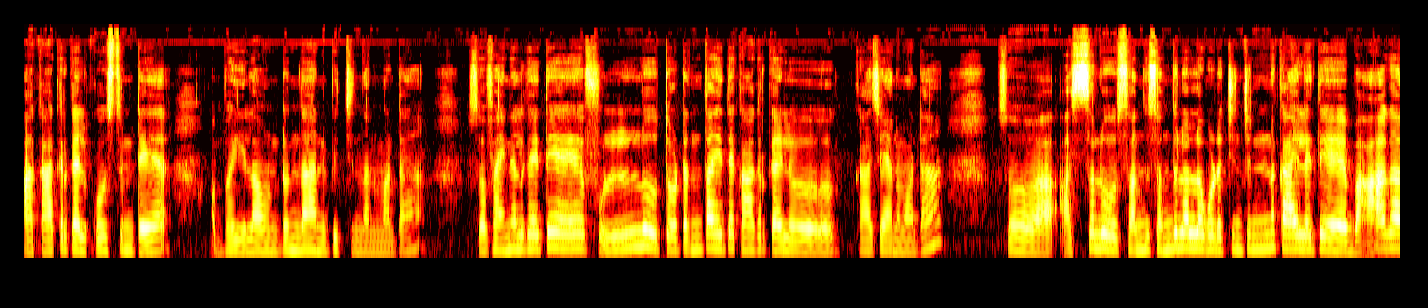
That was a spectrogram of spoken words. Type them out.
ఆ కాకరకాయలు కోస్తుంటే అబ్బా ఇలా ఉంటుందా అనిపించింది అనమాట సో ఫైనల్గా అయితే ఫుల్ తోటంతా అయితే కాకరకాయలు కాచాయి అనమాట సో అస్సలు సందు సందులలో కూడా చిన్న చిన్న కాయలు అయితే బాగా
